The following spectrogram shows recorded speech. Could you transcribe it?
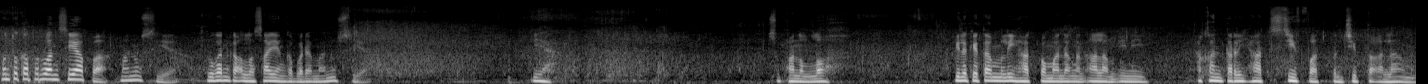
Untuk keperluan siapa? Manusia. Bukankah Allah sayang kepada manusia? Iya. Subhanallah. Bila kita melihat pemandangan alam ini, akan terlihat sifat pencipta alam.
